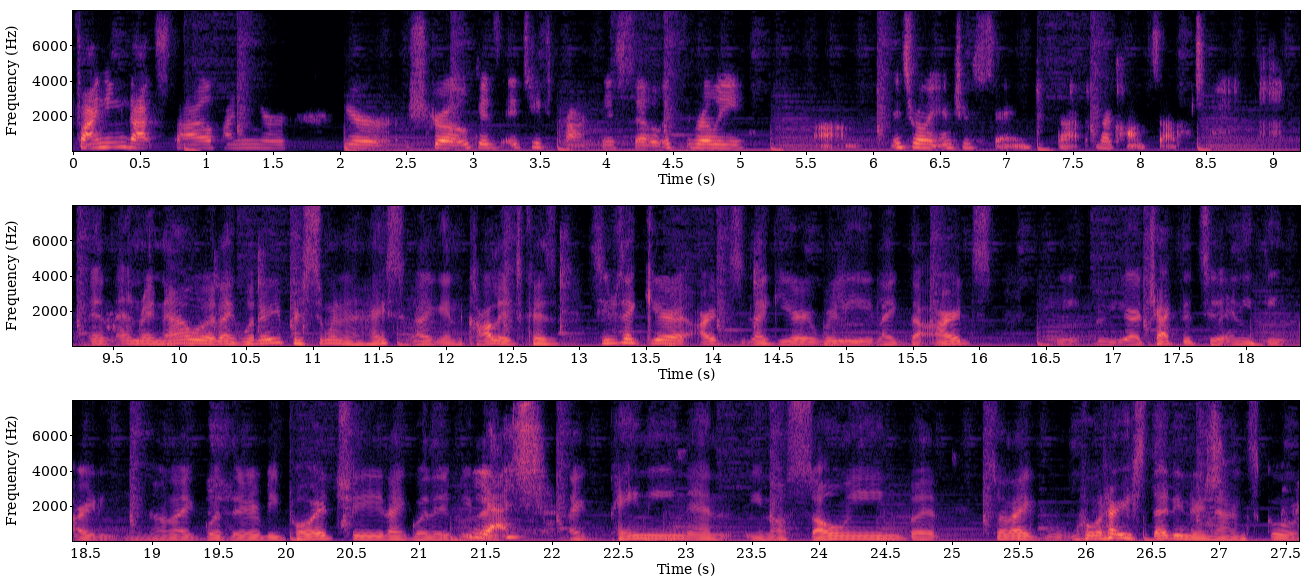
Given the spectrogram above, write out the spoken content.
finding that style finding your your stroke is it takes practice. So it's really um, it's really interesting that that concept. And and right now, like, what are you pursuing in high school, like in college? Because seems like you're arts, like you're really like the arts. You're attracted to anything arty, you know, like whether it be poetry, like whether it be like, yes. like painting and you know sewing. But so, like, what are you studying right now in school?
